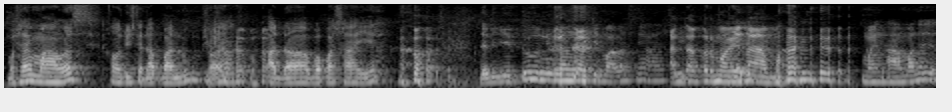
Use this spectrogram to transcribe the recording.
Mas saya males kalau di stand up Bandung soalnya ada bapak saya jadi itu nih yang bikin malesnya asli. Anda bermain Jadi- aman. main aman aja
